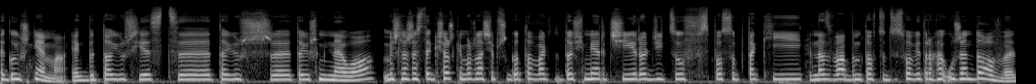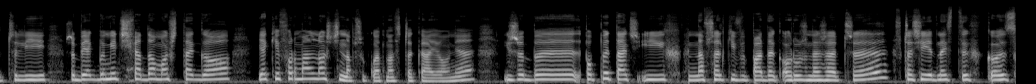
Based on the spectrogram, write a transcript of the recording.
tego już nie ma. Jakby to już jest, y, to już, y, to już minęło. Myślę, że z tej książki można się przygotować do śmierci rodziców w sposób taki, nazwałabym to w cudzysłowie trochę urzędowy, czyli żeby jakby mieć świadomość tego, jakie formalności na przykład nas czekają, nie? I żeby popytać ich na wszelki wypadek o różne rzeczy. W czasie jednej z tych, z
